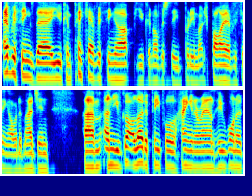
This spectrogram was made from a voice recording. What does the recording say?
everything's there, you can pick everything up. You can obviously pretty much buy everything, I would imagine. Um, and you've got a load of people hanging around who want to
